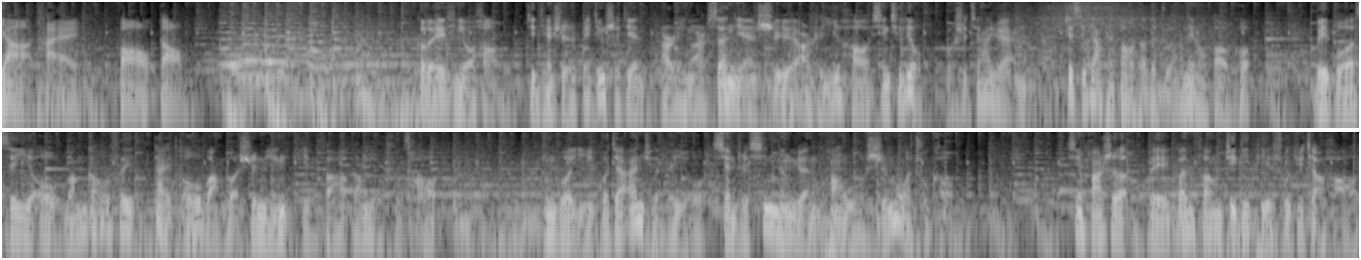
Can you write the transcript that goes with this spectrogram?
亚太报道，各位听友好，今天是北京时间二零二三年十月二十一号星期六，我是佳远。这次亚太报道的主要内容包括：微博 CEO 王高飞带头网络实名，引发网友吐槽；中国以国家安全为由限制新能源矿物石墨出口；新华社为官方 GDP 数据叫好。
